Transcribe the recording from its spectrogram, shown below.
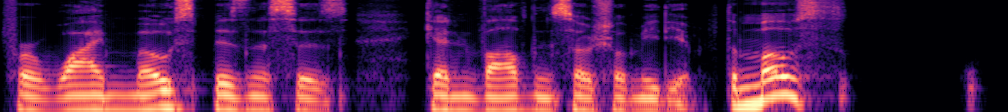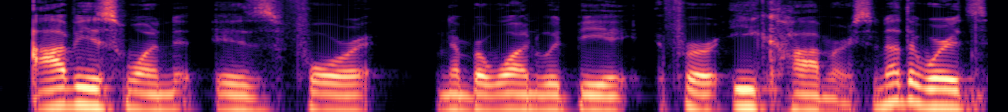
for why most businesses get involved in social media. The most obvious one is for number one would be for e-commerce. In other words,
